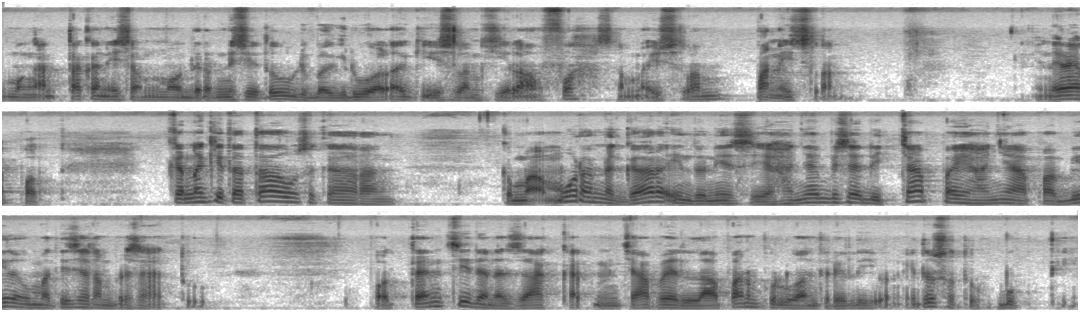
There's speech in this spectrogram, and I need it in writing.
mengatakan Islam modernis itu dibagi dua lagi, Islam khilafah sama Islam pan-Islam. Ini repot. Karena kita tahu sekarang kemakmuran negara Indonesia hanya bisa dicapai hanya apabila umat Islam bersatu. Potensi dana zakat mencapai 80-an triliun itu satu bukti.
